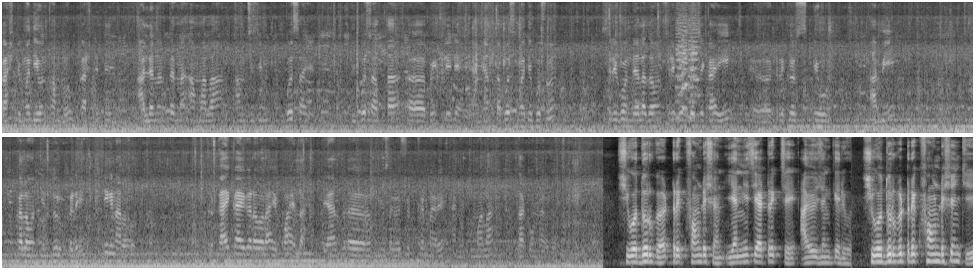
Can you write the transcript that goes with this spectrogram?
काष्टीमध्ये येऊन थांबलो. काष्टी ते आल्यानंतर ना आम्हाला आमची जी बस आहे ती बस आत्ता भेटलेली आहे. आणि आत्ता बसमध्ये बसून श्रीगोंद्याला जाऊन श्रीगोंद्याचे काही ट्रेकर्स घेऊन आम्ही कलावंती दुर्गकडे निघणार आहोत. तर काय काय गडावर आहे पाहायला ते आज मी सगळं शूट करणार आहे आणि तुम्हाला दाखवणार आहे. शिवदुर्ग ट्रेक फाउंडेशन यांनीच या ट्रेकचे आयोजन केले होते. शिवदुर्ग ट्रेक फाउंडेशनची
